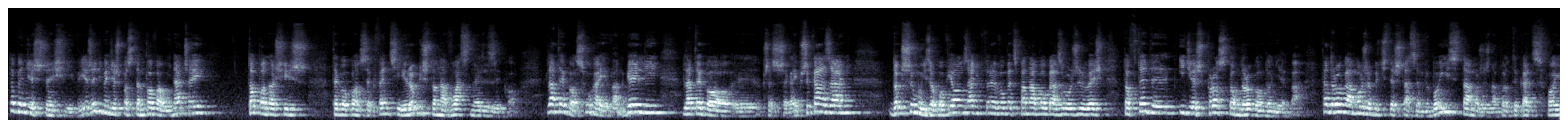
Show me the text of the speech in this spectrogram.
to będziesz szczęśliwy. Jeżeli będziesz postępował inaczej, to ponosisz tego konsekwencje i robisz to na własne ryzyko. Dlatego słuchaj Ewangelii, dlatego y, przestrzegaj przykazań, dotrzymuj zobowiązań, które wobec Pana Boga złożyłeś, to wtedy idziesz prostą drogą do nieba. Ta droga może być też czasem wyboista, możesz napotykać swój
